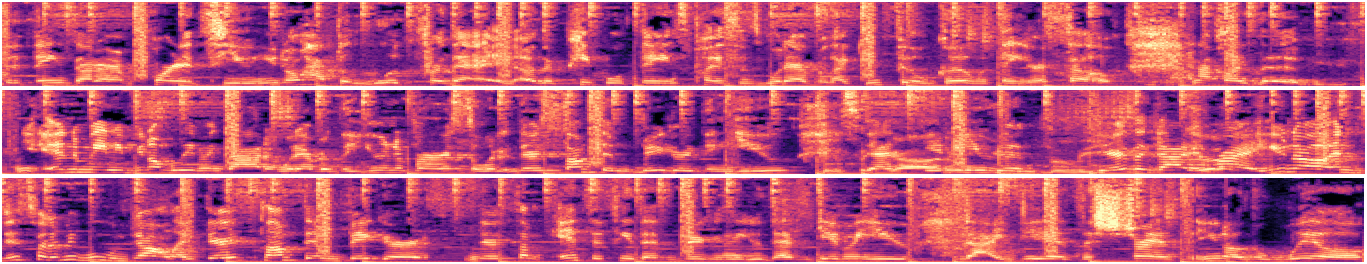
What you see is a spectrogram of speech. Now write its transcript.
the things that are important to you. You don't have to look for that in other people, things, places, whatever. Like you feel good within yourself. And I feel like the, and I mean, if you don't believe in God or whatever, the universe or whatever, there's something bigger than you It's that's giving you the, there's a God, right? You know, and just for the people who don't, like there's something bigger, there's some entity that's bigger than you that's giving you the ideas, the strength, you know, the will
